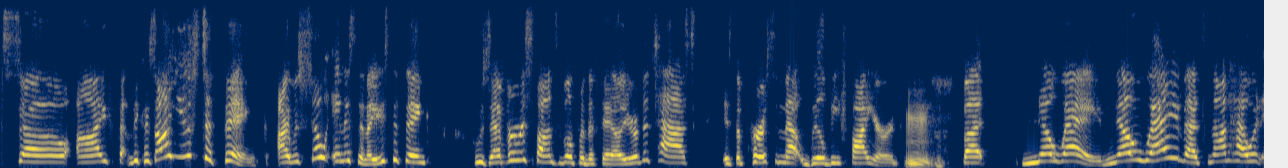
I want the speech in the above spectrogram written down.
So I, because I used to think, I was so innocent. I used to think who's ever responsible for the failure of the task is the person that will be fired. Mm. But no way, no way. That's not how it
